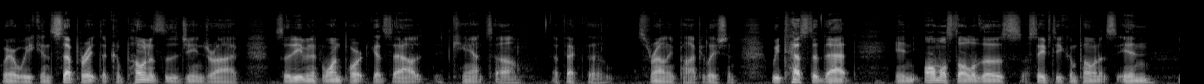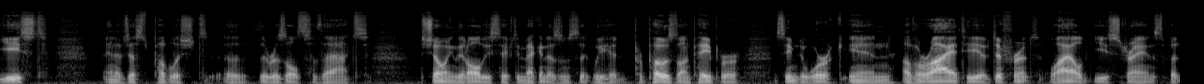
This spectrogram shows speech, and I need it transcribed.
where we can separate the components of the gene drive so that even if one part gets out, it can't uh, affect the surrounding population. We tested that in almost all of those safety components in yeast and have just published uh, the results of that, showing that all these safety mechanisms that we had proposed on paper seem to work in a variety of different wild yeast strains, but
